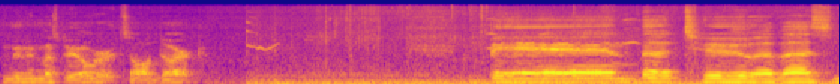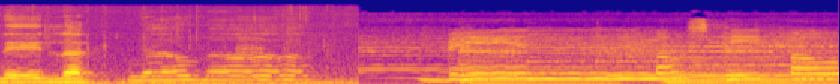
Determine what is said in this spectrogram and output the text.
Movie must be over. It's all dark. Ben, the two of us need look no more. Ben, most people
